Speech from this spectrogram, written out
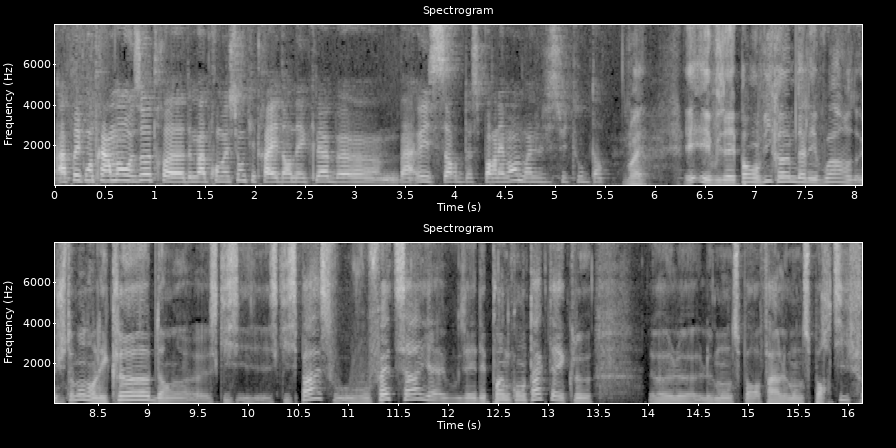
après, contrairement aux autres euh, de ma promotion qui travaillent dans des clubs, bah, eux, ils sortent de sport léman, moi, j'y suis tout le temps. Ouais. Et, vous n'avez pas envie quand même d'aller voir justement dans les clubs, dans ce, qui, ce qui se passe? Vous, vous faites ça? Vous avez des points de contact avec le, le, monde, sport, enfin, le monde sportif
